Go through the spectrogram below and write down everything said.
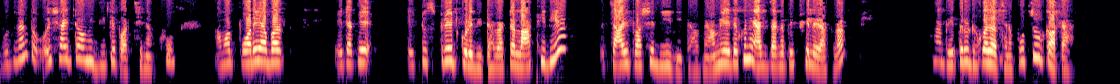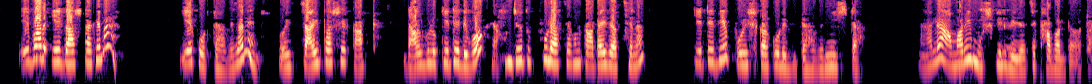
বুঝলেন তো? ওই সাইডটা আমি দিতে পারছি না খুব। আমার পরে আবার এটাকে একটু স্প্রেড করে দিতে হবে। একটা লাঠি দিয়ে চারিপাশে দিয়ে দিতে হবে। আমি এই দেখুন এক জায়গাতে ফেলে রাখলাম। আর ভেতরে ঢোকা যাচ্ছে না। প্রচুর কাটা। এবার এই গাছটাকে না ইয়ে করতে হবে, জানেন? ওই চারিপাশে কাঠ ডালগুলো কেটে দেব। এখন যেহেতু ফুল আছে এখন কাটাই যাচ্ছে না। কেটে দিয়ে পরিষ্কার করে দিতে হবে নিচটা। নাহলে আমারই মুশকিল হয়ে যাচ্ছে খাবার দেওয়াটা।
